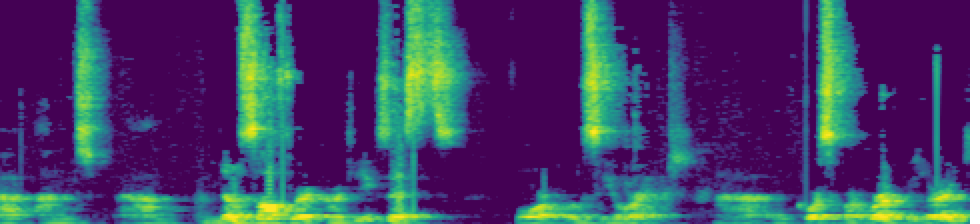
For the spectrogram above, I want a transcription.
uh, and, um, no software currently exists for OCR. Uh, and in the course of our work, we learned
